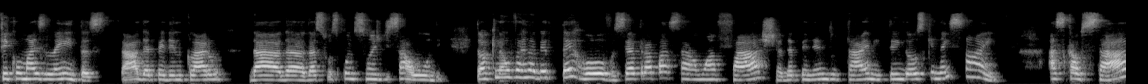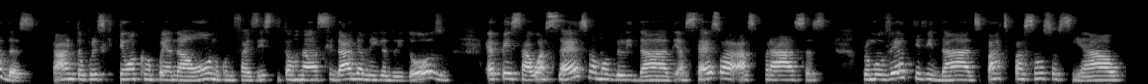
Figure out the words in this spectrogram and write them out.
ficam mais lentas, tá? Dependendo, claro, da, da, das suas condições de saúde. Então, aquilo é um verdadeiro terror. Você ultrapassar uma faixa, dependendo do timing, tem idosos que nem saem. As calçadas, tá? Então, por isso que tem uma campanha da ONU, quando faz isso, de tornar uma cidade amiga do idoso, é pensar o acesso à mobilidade, acesso às praças, promover atividades, participação social.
